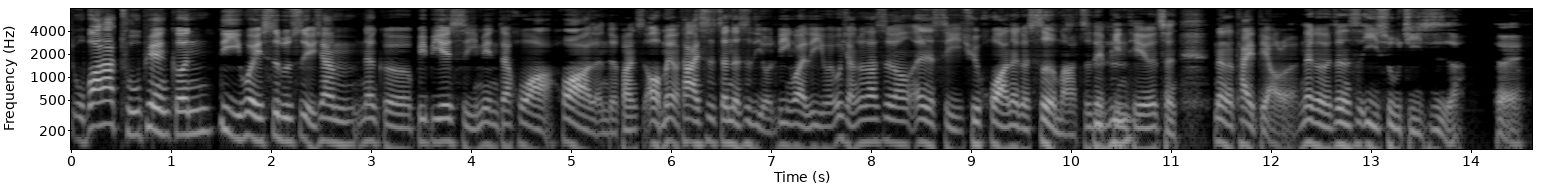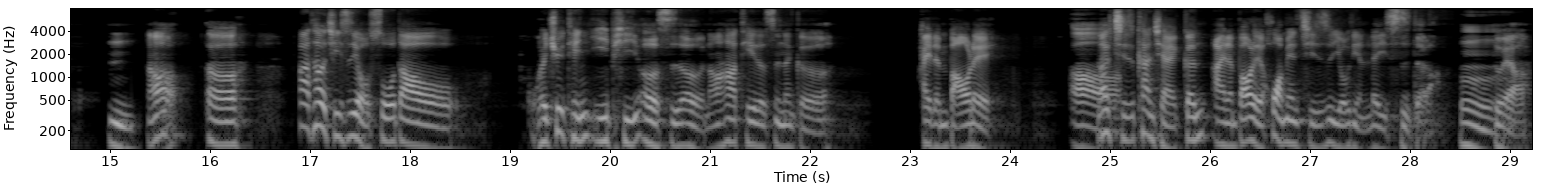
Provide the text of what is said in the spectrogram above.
我不知道它图片跟例会是不是也像那个 BBS 里面在画画人的方式？哦，没有，它还是真的是有另外的立绘。我想说它是用 NC 去画那个色码之类拼贴而成，嗯、那个太屌了，那个真的是艺术机制啊。对，嗯，然后呃，帕特其实有说到回去听 EP 二四二，然后他贴的是那个矮人堡垒。哦，那其实看起来跟《矮人堡垒》的画面其实是有点类似的啦。嗯，对啊，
